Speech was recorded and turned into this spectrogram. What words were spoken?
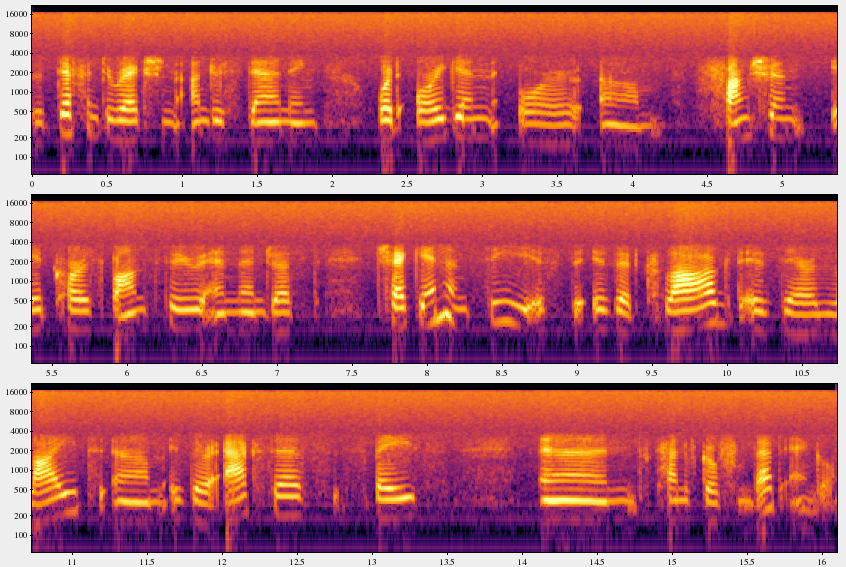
the different direction, understanding what organ or um, function it corresponds to, and then just check in and see is is it clogged? Is there light? Um, is there access space? And kind of go from that angle.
